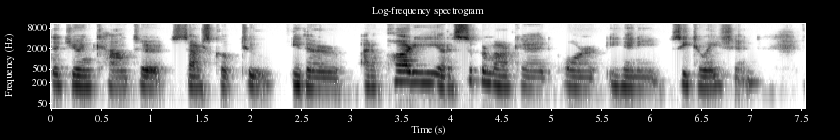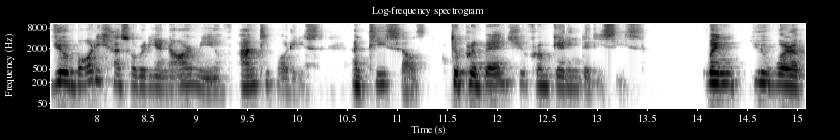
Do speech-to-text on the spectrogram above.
that you encounter SARS CoV 2, either at a party, at a supermarket, or in any situation, your body has already an army of antibodies and T cells to prevent you from getting the disease when you were a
